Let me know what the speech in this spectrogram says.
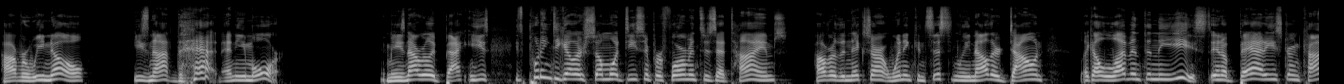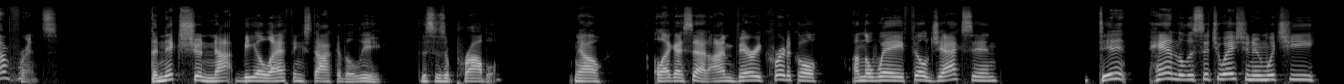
However, we know he's not that anymore. I mean, he's not really back. He's he's putting together somewhat decent performances at times. However, the Knicks aren't winning consistently. Now they're down like 11th in the East in a bad Eastern Conference. The Knicks should not be a laughing stock of the league. This is a problem. Now, like I said, I'm very critical on the way Phil Jackson didn't handle the situation in which he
